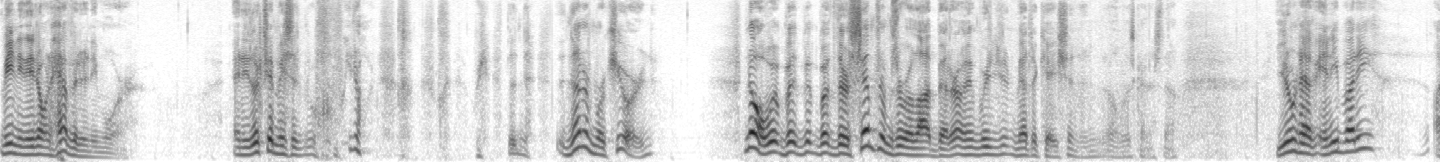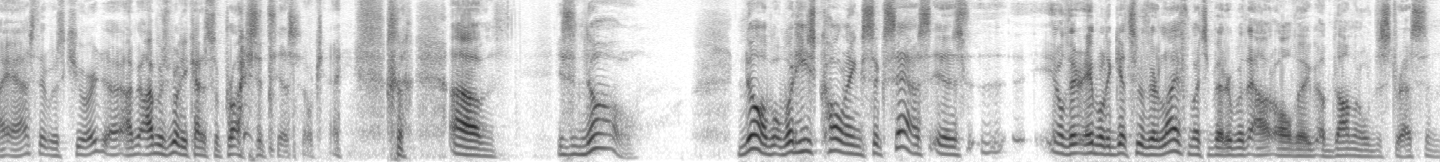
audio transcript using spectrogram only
Meaning they don't have it anymore. And he looked at me and said, well, we don't, none of them are cured. No, but, but, but their symptoms are a lot better. I mean, we do medication and all this kind of stuff. You don't have anybody I asked that was cured. Uh, I, I, was really kind of surprised at this, okay. um, he said, no. No, but what he's calling success is, you know, they're able to get through their life much better without all the abdominal distress and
